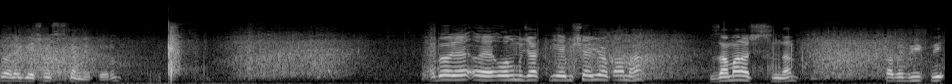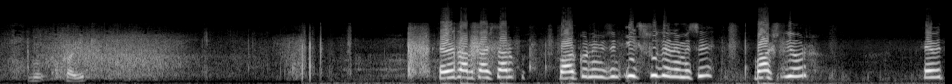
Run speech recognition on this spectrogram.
böyle geçme sistem yapıyorum. E, Böyle e, olmayacak diye bir şey yok ama zaman açısından tabi büyük bir bu kayıp. Evet arkadaşlar Barkonemizin ilk su denemesi başlıyor. Evet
